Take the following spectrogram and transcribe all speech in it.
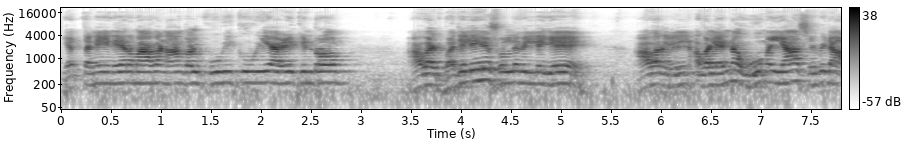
எத்தனை நேரமாக நாங்கள் கூவி கூவி அழைக்கின்றோம்? அவள் பதிலே சொல்லவில்லையே. அவள் அவள் என்ன ஊமையா செவிடா?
